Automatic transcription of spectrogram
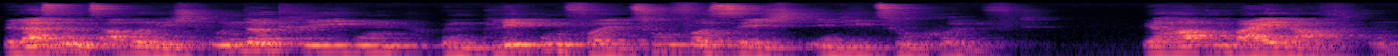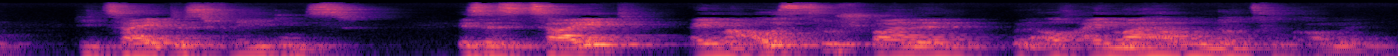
Wir lassen uns aber nicht unterkriegen und blicken voll Zuversicht in die Zukunft. Wir haben Weihnachten, die Zeit des Friedens. Es ist Zeit, einmal auszuspannen und auch einmal herunterzukommen.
